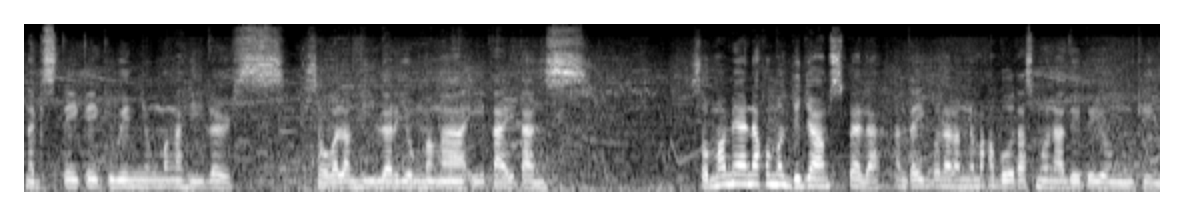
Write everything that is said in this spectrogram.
Nag-stay kay Queen yung mga healers. So walang healer yung mga E-Titans. So mamaya na ako mag-jump spell ah. Antayin ko na lang na makabutas muna dito yung King.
